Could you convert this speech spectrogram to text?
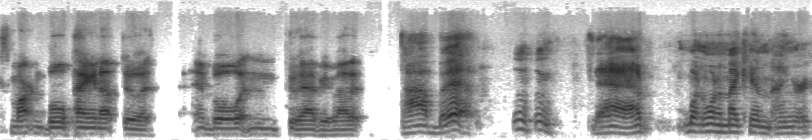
smart and Bull paying up to it, and Bull wasn't too happy about it. I bet. yeah, I wouldn't want to make him angry.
